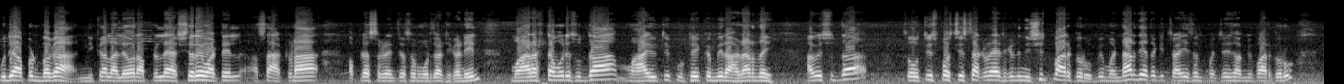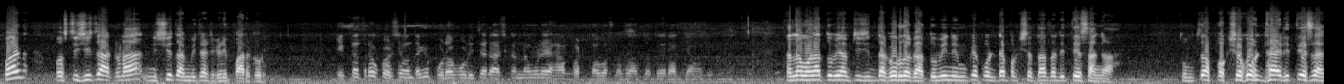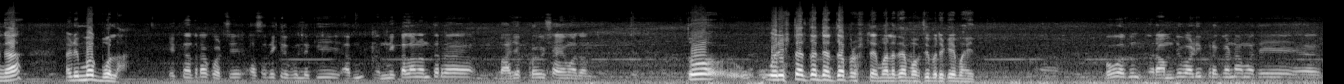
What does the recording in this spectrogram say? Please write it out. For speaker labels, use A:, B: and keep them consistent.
A: उद्या आपण बघा निकाल आल्यावर आपल्याला आश्चर्य वाटेल असा आकडा आपल्या सगळ्यांच्या समोरच्या ठिकाणी येईल. महाराष्ट्रामध्ये सुद्धा महायुती कुठे कमी राहणार नाही. आम्ही सुद्धा चौतीस पस्तीसचा आकडा या ठिकाणी निश्चित पार करू. मी म्हणणार नाही आता की चाळीस आणि पंचेचाळीस आम्ही पार करू पण पस्तीशीचा आकडा निश्चित आम्ही त्या ठिकाणी पार करू.
B: एकनाथराव खडसे म्हणतात की फोडाफोडीच्या राजकारणामुळे हा फटका बसला जातो राज्यामध्ये.
A: त्यांना म्हणा तुम्ही आमची चिंता करू नका. तुम्ही नेमके कोणत्या पक्षात आहात आणि ते सांगा. तुमचा पक्ष कोणता आहे ते सांगा आणि मग बोला.
B: एकनाथराव खडसे असं देखील बोलले की निकालानंतर भाजप प्रवेश आहे माझा.
A: तो वरिष्ठांचा त्यांचा प्रश्न आहे मला त्या बाबतीमध्ये काही माहीत.
B: भाऊ अजून रामदेवाडी प्रकरणामध्ये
